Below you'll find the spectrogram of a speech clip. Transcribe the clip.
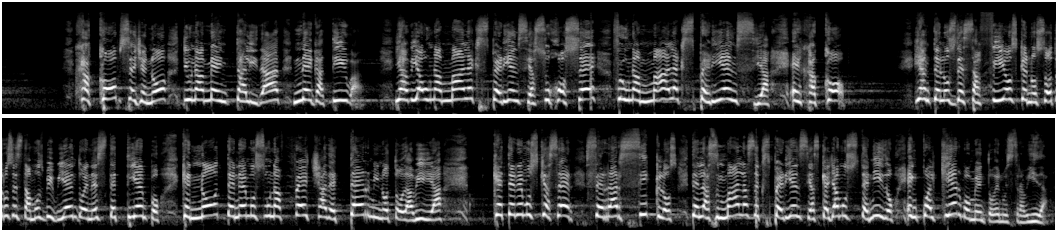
Jacob se llenó de una mentalidad negativa. Y había una mala experiencia. Su José fue una mala experiencia en Jacob. Y ante los desafíos que nosotros estamos viviendo en este tiempo, que no tenemos una fecha de término todavía, ¿Qué tenemos que hacer? Cerrar ciclos de las malas experiencias que hayamos tenido en cualquier momento de nuestra vida.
